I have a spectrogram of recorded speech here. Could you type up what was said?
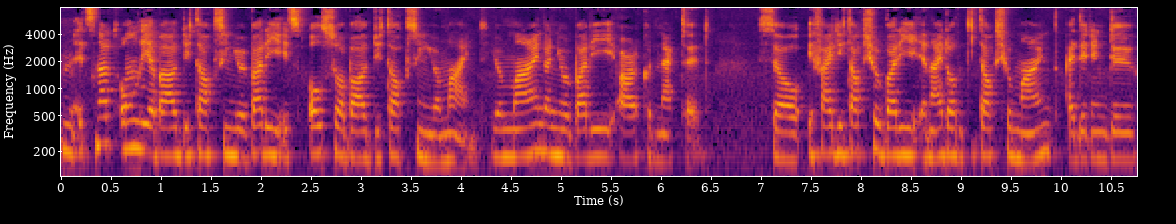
it's not only about detoxing your body, it's also about detoxing your mind. Your mind and your body are connected. So if I detox your body and I don't detox your mind, I didn't do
